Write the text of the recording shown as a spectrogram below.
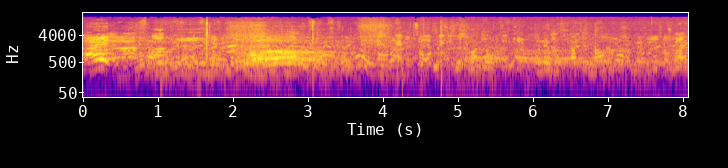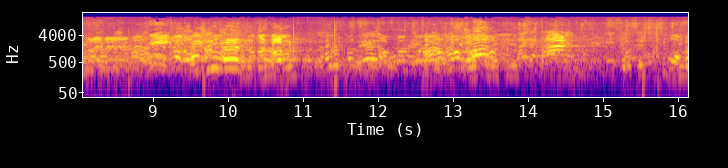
Hey! Ja,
